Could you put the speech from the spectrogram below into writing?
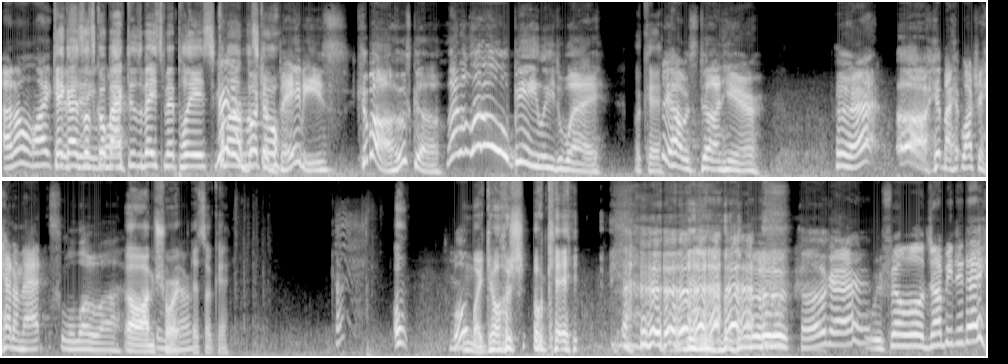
I don't like. Okay, guys, let's go back to the basement, please. Come You're on, let's go. babies. Come on, let's go. Let, let old B lead the way. Okay. See how it's done here. All right. Oh, hit my. Watch your head on that. It's a little low. Uh, Oh, I'm short. there. That's okay. Oh. Oh my gosh. Okay. okay. We feel a little jumpy today.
